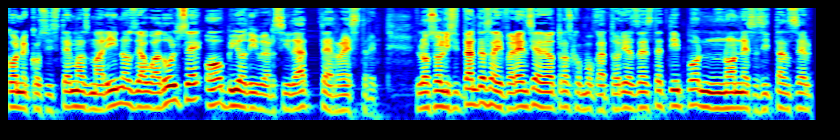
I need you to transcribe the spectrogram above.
con ecosistemas marinos de agua dulce o biodiversidad terrestre. Los solicitantes, a diferencia de otras convocatorias de este tipo, no necesitan ser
